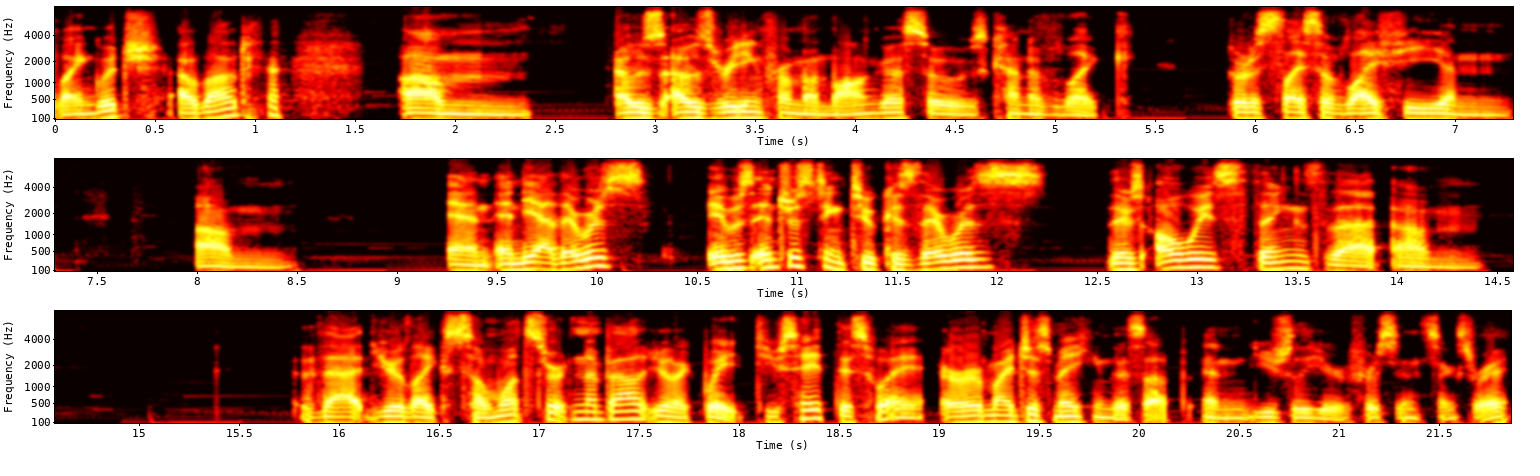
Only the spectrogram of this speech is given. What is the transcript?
language out loud. um, I was I was reading from a manga, so it was kind of like sort of slice of lifey and um and and yeah, there was it was interesting too because there was there's always things that um that you're like somewhat certain about. You're like, wait, do you say it this way, or am I just making this up? And usually your first instincts, right?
